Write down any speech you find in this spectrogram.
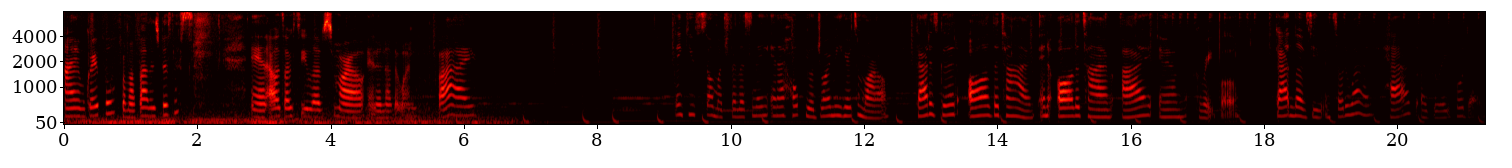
I am grateful for my Father's business. And I will talk to you loves tomorrow in another one. Bye. Thank you so much for listening, and I hope you'll join me here tomorrow. God is good all the time, and all the time I am grateful. God loves you, and so do I. Have a grateful day.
